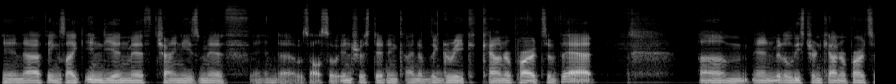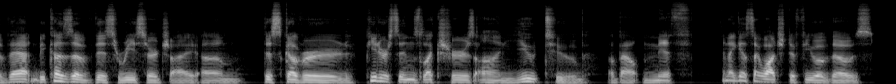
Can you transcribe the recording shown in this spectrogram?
in uh, things like Indian myth, Chinese myth, and uh, was also interested in kind of the Greek counterparts of that um, and Middle Eastern counterparts of that. And because of this research, I um, discovered Peterson's lectures on YouTube about myth, and I guess I watched a few of those.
